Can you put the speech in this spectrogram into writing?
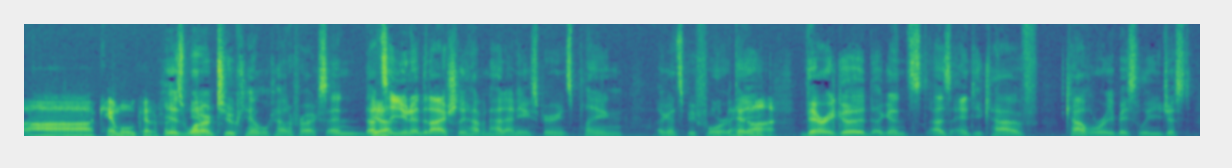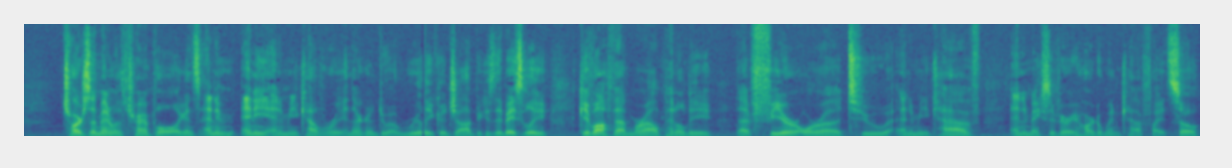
uh, Camel. He has one yeah. or two Camel Cataphracts, and that's Yeah. a unit that I actually haven't had any experience playing against before. They I. very good against as anti-cav cavalry. Basically, you just charge them in with trample against any, any enemy cavalry, and they're going to do a really good job because they basically give off that morale penalty, that fear aura to enemy cav, and it makes it very hard to win cav fights. So.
